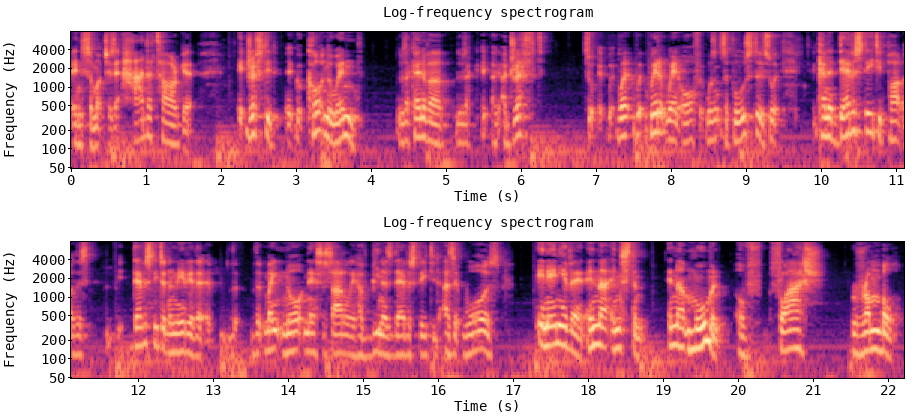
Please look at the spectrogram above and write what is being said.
in so much as it had a target, it drifted. It got caught in the wind. There was a kind of a, there was a, a, a drift So where it went off, it wasn't supposed to. So it, kind of devastated part of this, devastated an area that, that, that might not necessarily have been as devastated as it was. In any event, in that instant, in that moment of flash, rumble,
